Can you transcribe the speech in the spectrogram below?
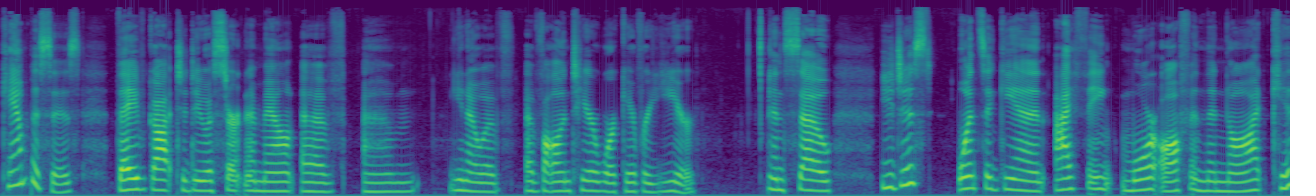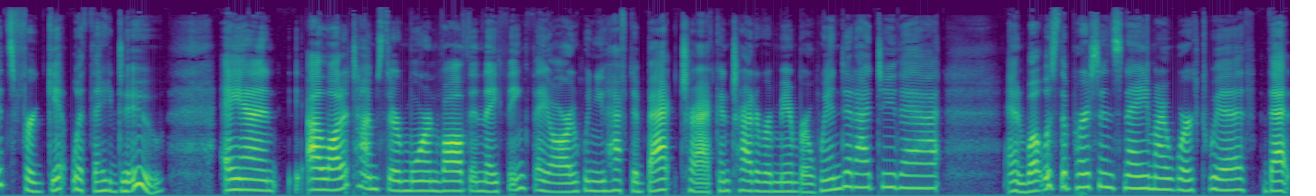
campuses, they've got to do a certain amount of um, you know, of, of volunteer work every year. And so you just, once again, I think more often than not, kids forget what they do. And a lot of times they're more involved than they think they are. And when you have to backtrack and try to remember, when did I do that? And what was the person's name I worked with? That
